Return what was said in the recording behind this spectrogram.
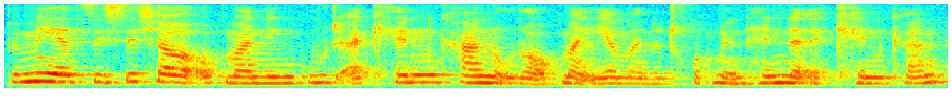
Bin mir jetzt nicht sicher, ob man den gut erkennen kann oder ob man eher meine trockenen Hände erkennen kann.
